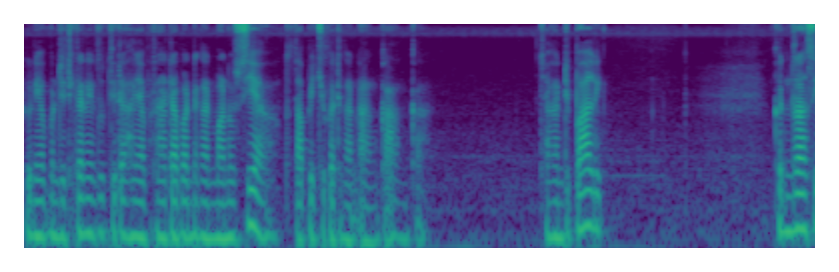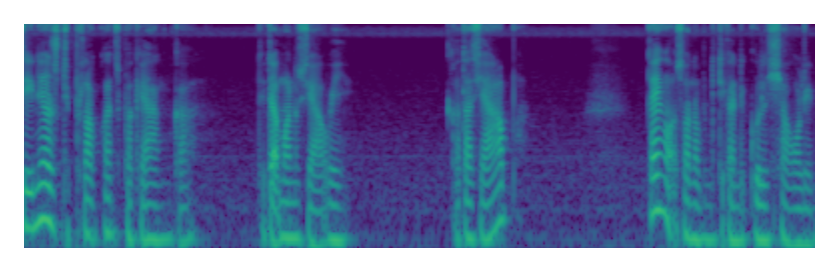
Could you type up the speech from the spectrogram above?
Dunia pendidikan itu tidak hanya berhadapan dengan manusia, tetapi juga dengan angka-angka. Jangan dibalik Generasi ini harus diperlakukan sebagai angka, tidak manusiawi. Kata siapa? Tengok zona pendidikan di kuil Shaolin.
